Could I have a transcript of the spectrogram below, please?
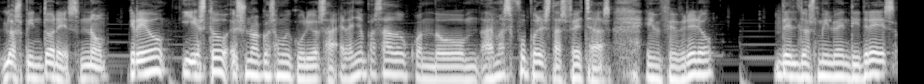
los pintores, no. Creo, y esto es una cosa muy curiosa, el año pasado, cuando, además fue por estas fechas, en febrero del 2023,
